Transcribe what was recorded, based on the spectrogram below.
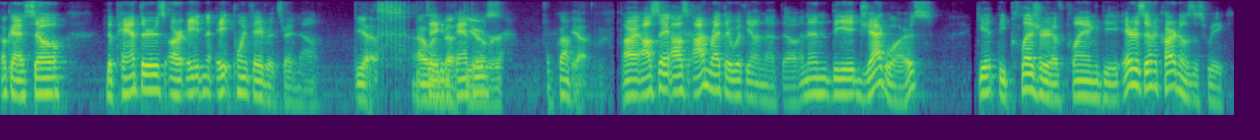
Okay, so the Panthers are eight and eight point favorites right now. Yes, I would taking the bet the Panthers? over. Okay. Yeah. All right, I'll say I'll, I'm right there with you on that though. And then the Jaguars get the pleasure of playing the Arizona Cardinals this week.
